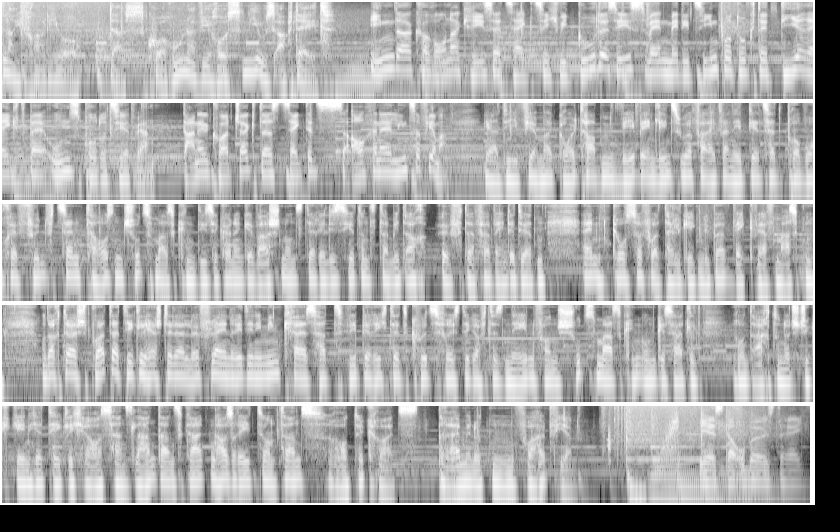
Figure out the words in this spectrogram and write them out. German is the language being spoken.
Live Radio, das Coronavirus News Update. In der Corona-Krise zeigt sich, wie gut es ist, wenn Medizinprodukte direkt bei uns produziert werden. Daniel Korczak, das zeigt jetzt auch eine Linzer Firma. Ja, die Firma Goldhaben Webe in Linz-Urfahr organisiert derzeit pro Woche 15.000 Schutzmasken. Diese können gewaschen und sterilisiert und damit auch öfter verwendet werden. Ein großer Vorteil gegenüber Wegwerfmasken. Und auch der Sportartikelhersteller Löffler in Riedin im Innkreis hat, wie berichtet, kurzfristig auf das Nähen von Schutzmasken umgesattelt. Rund 800 Stück gehen hier täglich raus ans Land, ans Krankenhaus Ried und ans Rote Kreuz. Drei Minuten vor halb vier. Hier ist der Oberösterreich.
